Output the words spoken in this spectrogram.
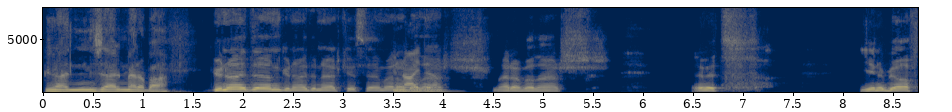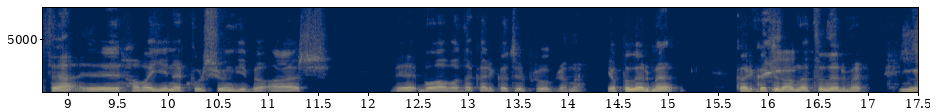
Günaydın İzel, merhaba. Günaydın, günaydın herkese. Günaydın. Merhabalar, merhabalar. Evet, yeni bir hafta. Ee, hava yine kurşun gibi ağır ve bu havada karikatür programı yapılır mı? Karikatür anlatılır mı? Yeni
